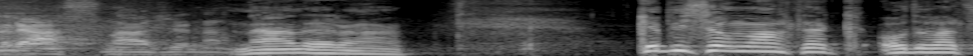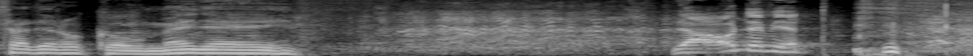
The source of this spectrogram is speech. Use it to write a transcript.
Krásná žena. Nádherná. Keby som mal tak o 20 rokov menej, Já o devět.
